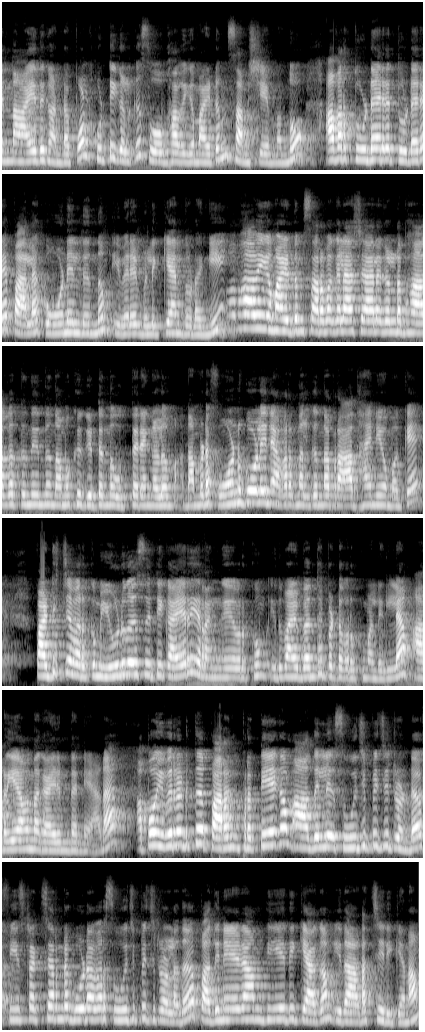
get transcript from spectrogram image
എന്നായത് കണ്ടപ്പോൾ കുട്ടികൾക്ക് സ്വാഭാവികമായിട്ടും സംശയം വന്നു. അവർ തുടരെ തുടരെ പല കോണിൽ നിന്നും ഇവരെ വിളിക്കാൻ തുടങ്ങി. സ്വാഭാവികമായിട്ടും സർവകലാശാലകളുടെ ഭാഗത്ത് നിന്ന് നമുക്ക് കിട്ടുന്ന ഉത്തരങ്ങളും നമ്മുടെ ഫോൺ കോളിന് അവർ നൽകുന്ന പ്രാധാന്യവുമൊക്കെ പഠിച്ചവർക്കും യൂണിവേഴ്സിറ്റി കയറി ഇറങ്ങിയവർക്കും ഇതുമായി ബന്ധപ്പെട്ടവർക്കും എല്ലാം അറിയാവുന്ന കാര്യം തന്നെയാണ്. അപ്പോൾ ഇവരുടെ അടുത്ത് പറ പ്രത്യേകം അതിൽ സൂചിപ്പിച്ചിട്ടുണ്ട്. ഫീ സ്ട്രക്ചറിന്റെ കൂടെ അവർ സൂചിപ്പിച്ചിട്ടുള്ളത് പതിനേഴാം തീയതിക്കകം ഇത് അടച്ചിരിക്കണം.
